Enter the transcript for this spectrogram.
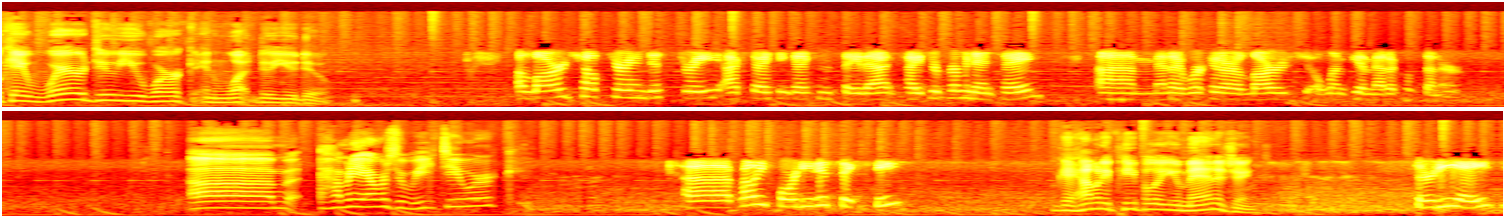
Okay, where do you work and what do you do? A large healthcare industry. Actually, I think I can say that. Kaiser Permanente. Um, and I work at our large Olympia Medical Center. Um, how many hours a week do you work? Uh, probably 40 to 60. Okay, how many people are you managing? 38.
